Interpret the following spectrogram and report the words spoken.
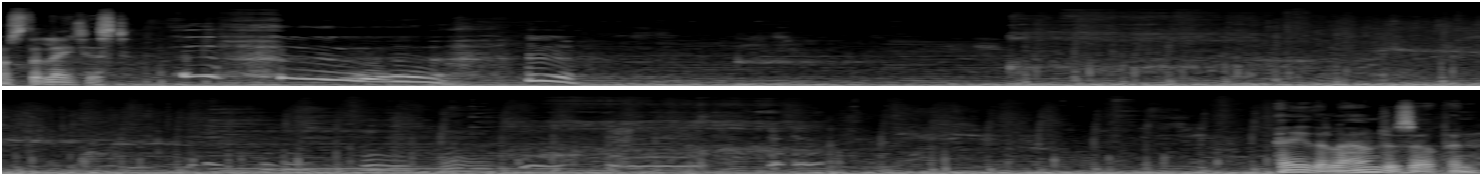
What's the latest? Hey, the lounge is open.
